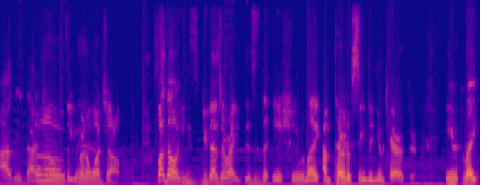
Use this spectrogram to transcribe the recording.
I mean that Oh, joke, so you better watch out. But no, he's, you guys are right. This is the issue. Like, I'm tired of seeing the new character. You like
